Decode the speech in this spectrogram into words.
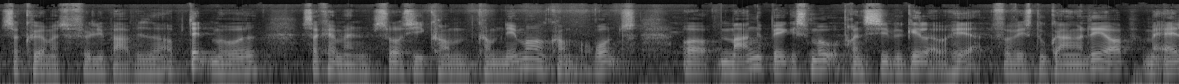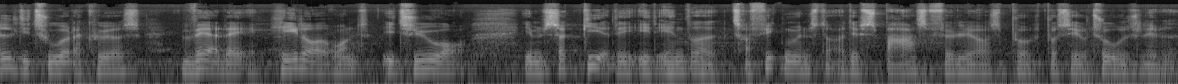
Så kører man selvfølgelig bare videre. Og på den måde, så kan man så at sige komme, komme nemmere komme rundt. Og mange begge små princippet gælder jo her, for hvis du ganger det op med alle de ture, der køres hver dag, hele året rundt i 20 år, jamen så giver det et ændret trafikmønster, og det sparer selvfølgelig også på, på CO2-udslippet.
